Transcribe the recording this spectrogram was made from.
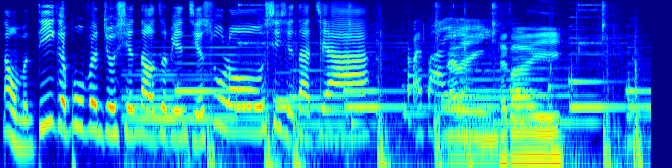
那我们第一个部分就先到这边结束喽，谢谢大家，拜拜，拜拜，拜拜。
